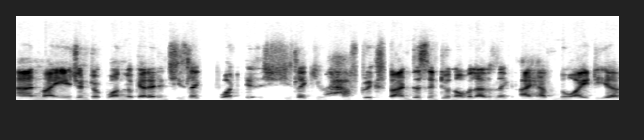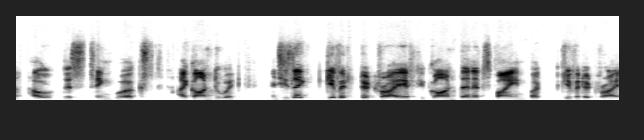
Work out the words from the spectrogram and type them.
and my agent took one look at it and she's like what she's like you have to expand this into a novel. I was like i have no idea how this thing works. I can't do it. And she's like give it a try. If you can't then it's fine but give it a try.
